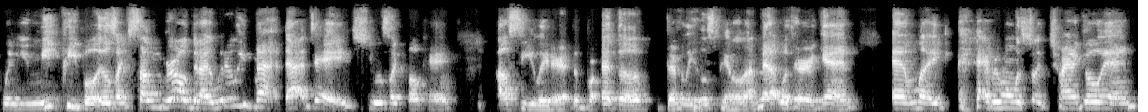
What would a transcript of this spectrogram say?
when you meet people, it was like some girl that I literally met that day. She was like, "Okay, I'll see you later at the at the Beverly Hills panel." I met up with her again, and like everyone was like trying to go in,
